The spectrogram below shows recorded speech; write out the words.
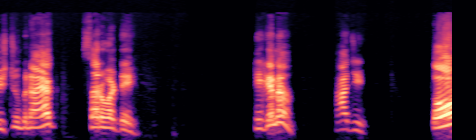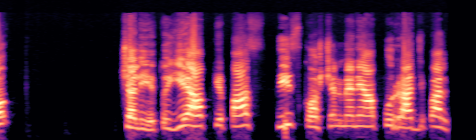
विष्णु विनायक सरवटे, ठीक है ना? हाँ जी तो चलिए तो ये आपके पास तीस क्वेश्चन मैंने आपको राज्यपाल,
